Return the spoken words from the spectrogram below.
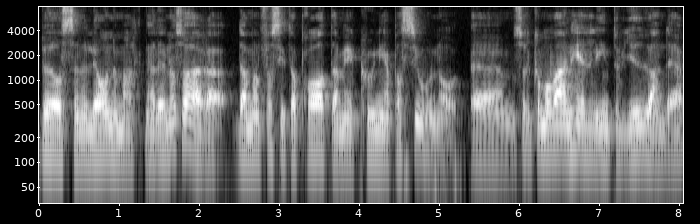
börsen och lånemarknaden och så här. Där man får sitta och prata med kunniga personer. Ehm, så det kommer att vara en hel del intervjuande.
